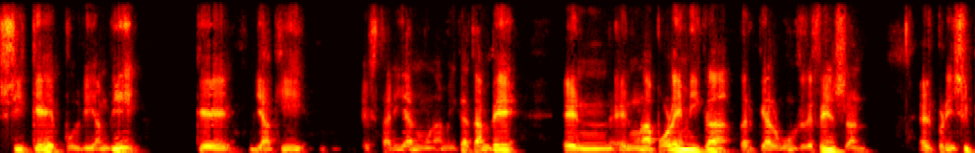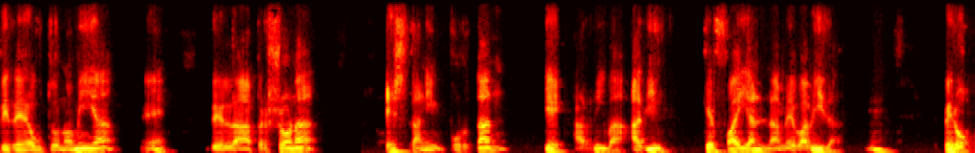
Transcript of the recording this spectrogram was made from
sí que podríem dir que, i aquí estaríem una mica també en, en una polèmica, perquè alguns defensen el principi d'autonomia eh, de la persona, és tan important que arriba a dir què faig en la meva vida. Mm? Però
